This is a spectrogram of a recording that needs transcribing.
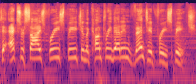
to exercise free speech in the country that invented free speech.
